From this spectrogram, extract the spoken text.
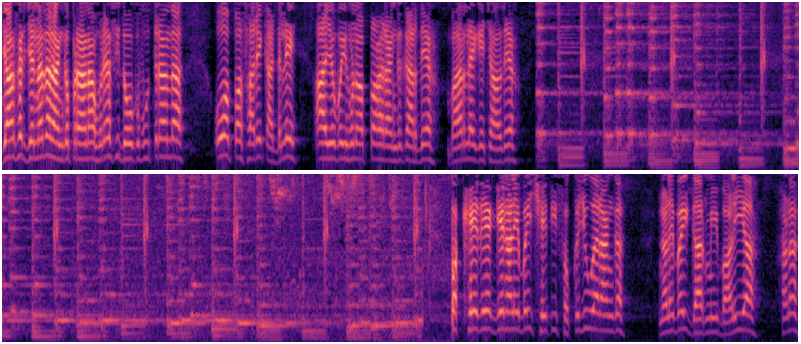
ਜਾਂ ਫਿਰ ਜਿਨ੍ਹਾਂ ਦਾ ਰੰਗ ਪੁਰਾਣਾ ਹੋ ਰਿਹਾ ਸੀ, ਦੋ ਕਬੂਤਰਾਂ ਦਾ, ਉਹ ਆਪਾਂ ਸਾਰੇ ਕੱਢ ਲਏ। ਆਜੋ ਬਈ, ਹੁਣ ਆਪਾਂ ਰੰਗ ਕਰਦੇ ਆ, ਬਾਹਰ ਲੈ ਕੇ ਚੱਲਦੇ ਆ। ਪੱਖੇ ਦੇ ਅੱਗੇ ਨਾਲੇ ਬਈ ਛੇਤੀ ਸੁੱਕ ਜੂਗਾ ਰੰਗ, ਨਾਲੇ ਬਈ ਗਰਮੀ ਬਾਲੀ ਆ, ਹਨਾ?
